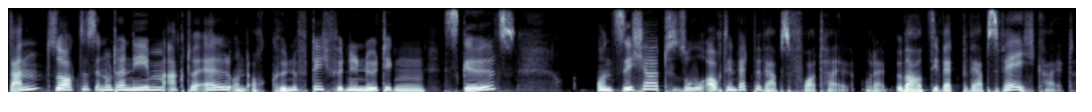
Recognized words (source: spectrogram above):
Dann sorgt es in Unternehmen aktuell und auch künftig für die nötigen Skills und sichert so auch den Wettbewerbsvorteil oder überhaupt die Wettbewerbsfähigkeit.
